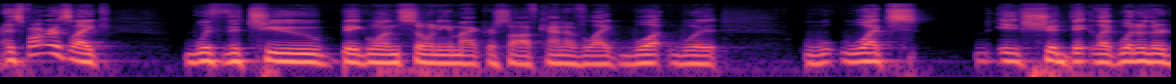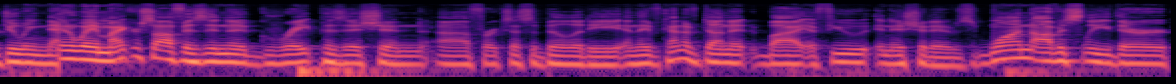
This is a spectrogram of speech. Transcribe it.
as far as like with the two big ones, Sony and Microsoft, kind of like what would what's it should they like what are they doing now? In a way microsoft is in a great position uh, for accessibility and they've kind of done it by a few initiatives. One obviously their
